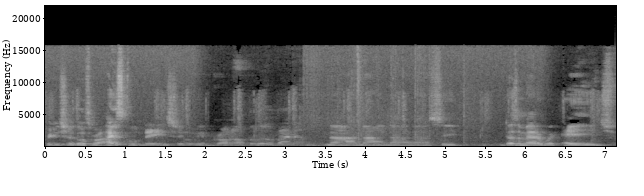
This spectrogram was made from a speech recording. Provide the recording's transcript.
pretty sure those were high school days. Shouldn't we have grown up a little by now? Nah, nah, nah, nah. See, it doesn't matter what age,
